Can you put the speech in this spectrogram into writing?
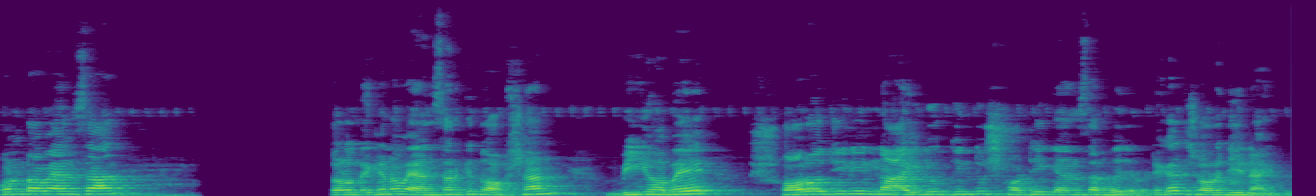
কোনটা হবে অ্যান্সার চলো দেখে নেব অ্যান্সার কিন্তু অপশান বি হবে সরোজিনী নাইডু কিন্তু সঠিক অ্যান্সার হয়ে যাবে, ঠিক আছে? সরোজিনী নাইডু।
